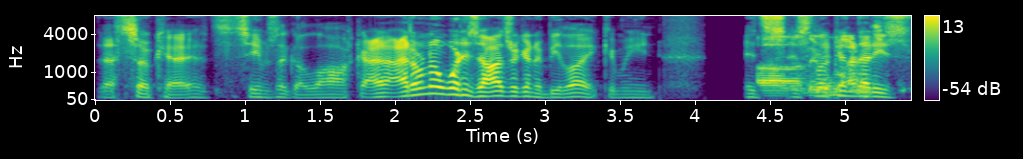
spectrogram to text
that's okay. It seems like a lock. I I don't know what his odds are gonna be like. I mean, it's uh, it's looking that he's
